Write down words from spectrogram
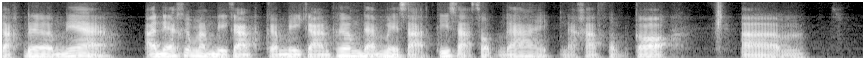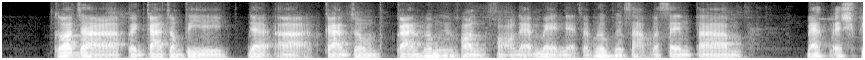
จากเดิมเนี่ยอันนี้คือมันมีการมีการเพิ่มดาเมจที่สะสมได้นะครับ ผมก็ ก็จะเป็นการโจมตีการจมการเพิ่มขึ้นของของดาเมจเนี่ยจะเพิ่มขึ้น 3%ตาม max HP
